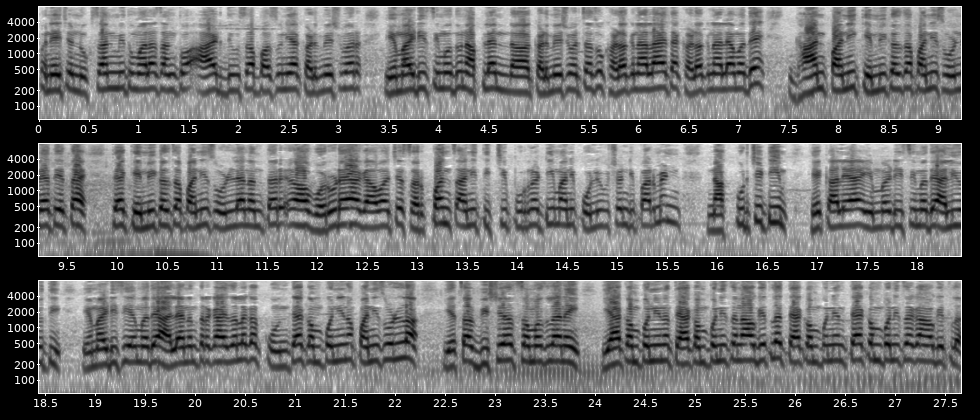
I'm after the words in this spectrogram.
पण याचे नुकसान मी तुम्हाला सांगतो आठ दिवसापासून या कडमेश्वर एम आय डी सीमधून आपल्या कडमेश्वरचा जो खडक नाला आहे त्या खडक नाल्यामध्ये घाण पाणी केमिकलचं पाणी सोडण्यात येत आहे. त्या केमिकलचं पाणी सोडल्यानंतर वरुडा या गावाचे सरपंच आणि तिची पूर्ण टीम आणि पोल्युशन डिपार्टमेंट नागपूरची टीम हे काल या एम आय डी सीमध्ये आली होती. एम आय डी सीमध्ये आल्यानंतर काय झालं का कोणत्या कंपनीनं पाणी सोडलं? याचा विषयच समजला नाही. या कंपनीनं त्या कंपनीचं नाव घेतलं त्या कंपनीनं त्या कंपनीचं नाव घेतलं.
